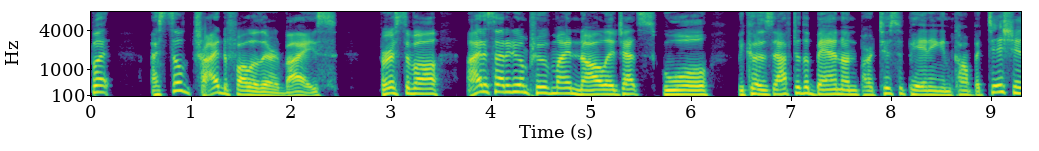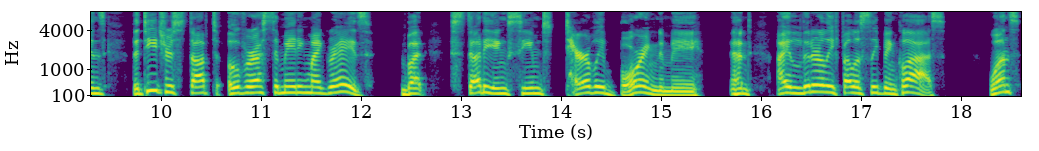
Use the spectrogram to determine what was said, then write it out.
But I still tried to follow their advice. First of all, I decided to improve my knowledge at school because after the ban on participating in competitions, the teachers stopped overestimating my grades. But studying seemed terribly boring to me, and I literally fell asleep in class. Once,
